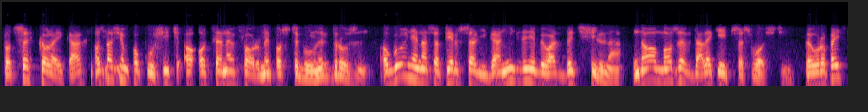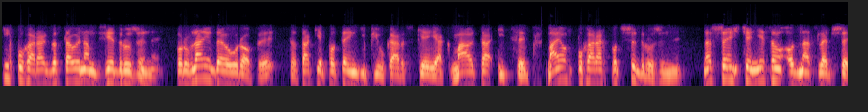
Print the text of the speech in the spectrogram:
Po trzech kolejkach można się pokusić o ocenę formy poszczególnych drużyn. Ogólnie nasza pierwsza liga nigdy nie była zbyt silna, no może w dalekiej przeszłości. W europejskich pucharach zostały nam dwie drużyny. W porównaniu do Europy to takie potęgi piłkarskie jak Malta i Cypr mają w pucharach po trzy drużyny. Na szczęście nie są od nas lepsze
